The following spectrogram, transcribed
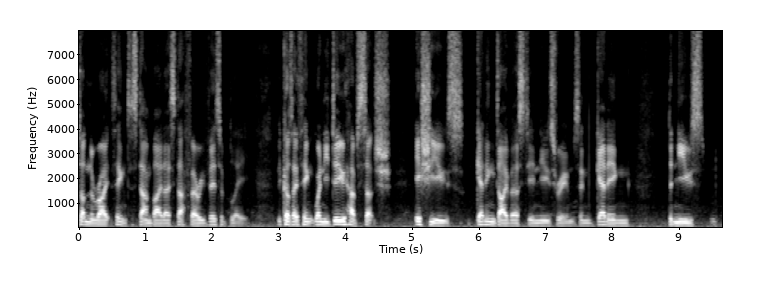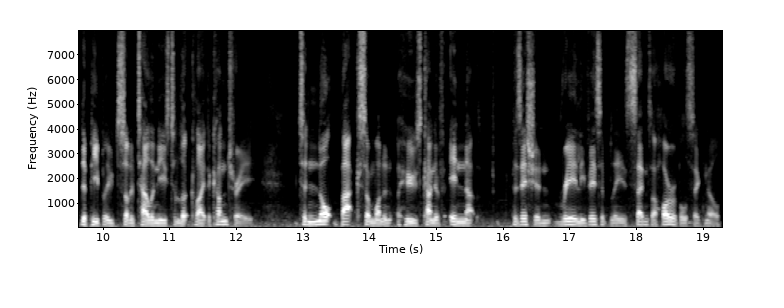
done the right thing to stand by their staff very visibly, because I think when you do have such issues getting diversity in newsrooms and getting the news, the people who sort of tell the news to look like the country, to not back someone who's kind of in that position really visibly sends a horrible signal.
